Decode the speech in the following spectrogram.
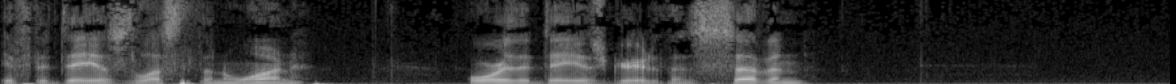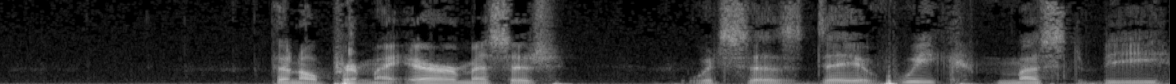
If the day is less than 1 or the day is greater than 7, then I'll print my error message which says day of week must be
